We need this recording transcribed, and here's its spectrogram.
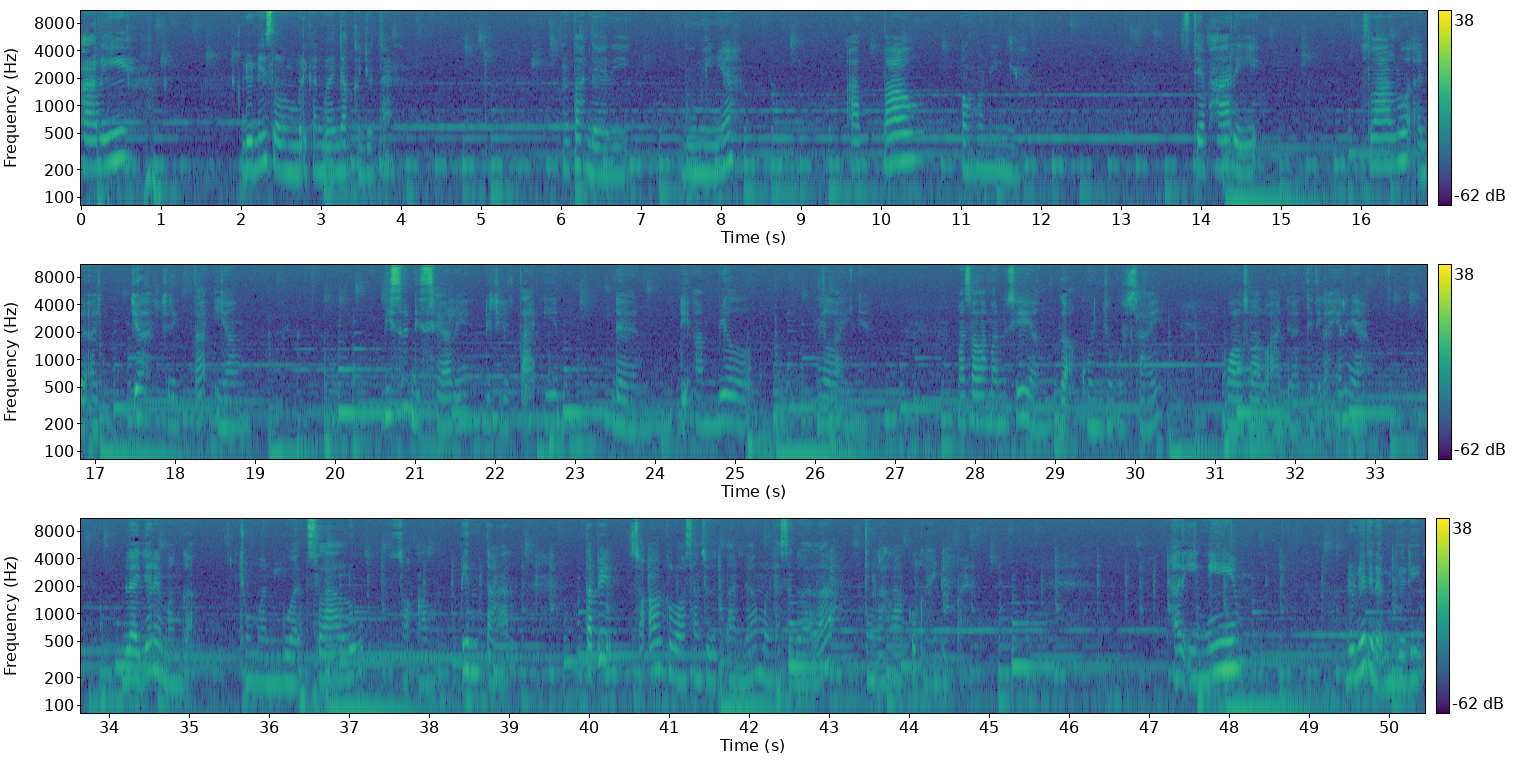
hari dunia selalu memberikan banyak kejutan. Entah dari buminya atau penghuninya. Setiap hari selalu ada aja cerita yang bisa di-sharing, diceritain dan diambil. Masalah manusia yang gak kunjung usai walau selalu ada titik akhirnya. Belajar emang gak cuman buat selalu soal pintar tapi soal keluasan sudut pandang melihat segala tingkah laku kehidupan. Hari ini dunia tidak menjadi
